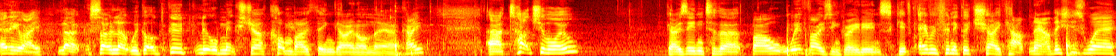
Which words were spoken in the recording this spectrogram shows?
Anyway, look, so look, we've got a good little mixture combo thing going on there, okay? A touch of oil goes into the bowl with those ingredients, give everything a good shake up. Now, this is where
